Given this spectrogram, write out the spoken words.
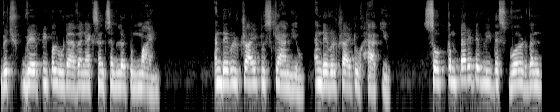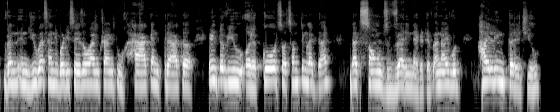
which where people would have an accent similar to mine. And they will try to scam you and they will try to hack you. So comparatively this word when when in us anybody says oh i'm trying to hack and crack a interview or a course or something like that that sounds very negative. And i would highly encourage you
